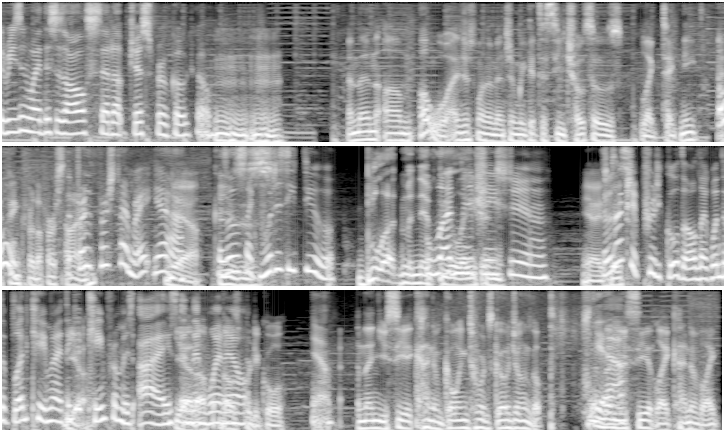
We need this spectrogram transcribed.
the reason why this is all set up just for Gojo. hmm hmm And then, um, oh, I just want to mention we get to see Choso's like technique. I Oh, think for the first time, For the first time, right? Yeah. Yeah, Because I was like, what does he do? blood manipulation. Blood manipulation. Yeah, he's It was actually pretty cool though. Like when the blood came out, I think Yeah. it came from his eyes yeah, and then that, went that was out. pretty cool. Yeah. And then you see it kind of going towards Gojo and go, and then you see it like kind of like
